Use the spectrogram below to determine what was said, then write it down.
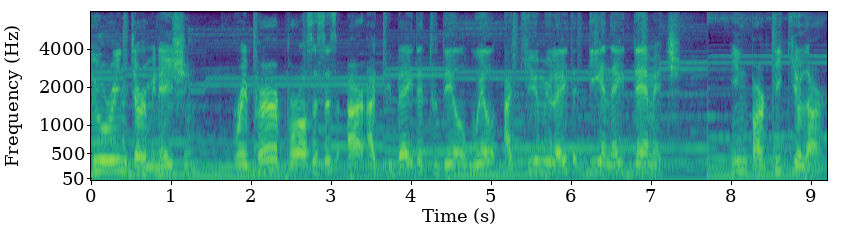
during germination, repair processes are activated to deal with accumulated DNA damage. In particular,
